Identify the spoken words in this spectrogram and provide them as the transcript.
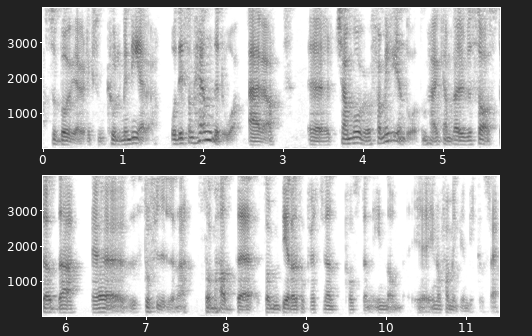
så börjar det liksom kulminera. Och det som händer då är att eh, Chamorro-familjen då, de här gamla USA-stödda eh, stofilerna som, hade, som delade på presidentposten inom, eh, inom familjen Mick och sådär.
